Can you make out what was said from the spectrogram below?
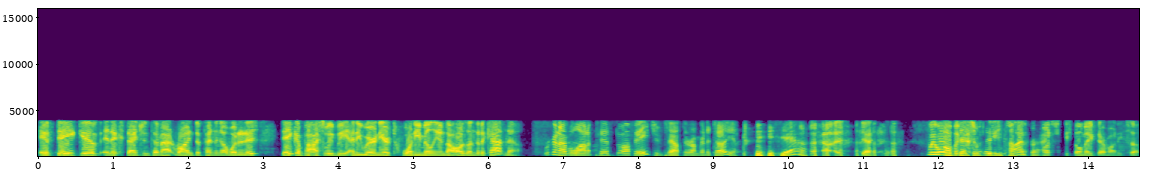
If they give an extension to Matt Ryan, depending on what it is, they could possibly be anywhere near 20 million dollars under the cap now. We're going to have a lot of pissed off agents out there. I'm going to tell you. yeah. Uh, yeah. We will, but? Incentive-laden contracts. They still make their money. So,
